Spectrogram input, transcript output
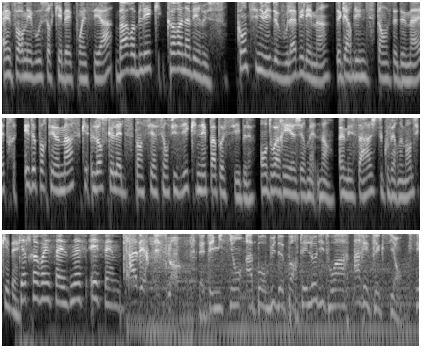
Informez-vous sur québec.ca barre oblique coronavirus. Continuez de vous laver les mains, de garder une distance de 2 mètres et de porter un masque lorsque la distanciation physique n'est pas possible. On doit réagir maintenant. Un message du gouvernement du Québec. 96.9 FM. Avertissement. Cette émission a pour but de porter l'auditoire à réflexion. C'est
